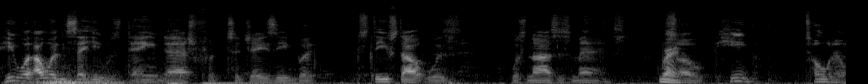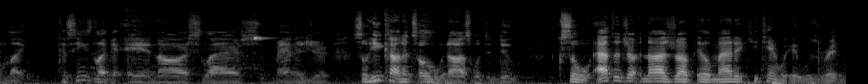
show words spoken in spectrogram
he was. I wouldn't say he was Dame Dash for to Jay Z, but Steve Stoute was was Nas's man's. Right. So he told him like, cause he's like an A and R slash manager. So he kind of told Nas what to do. So after Nas dropped Illmatic, he came with It Was Written.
